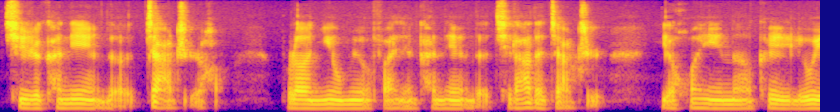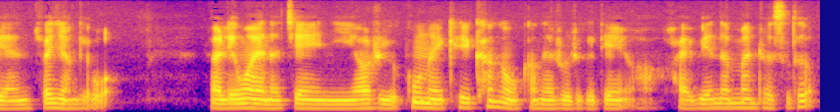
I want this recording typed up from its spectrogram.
其实看电影的价值哈。不知道你有没有发现看电影的其他的价值？也欢迎呢可以留言分享给我。那另外呢，建议你要是有空呢，也可以看看我刚才说这个电影啊，《海边的曼彻斯特》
